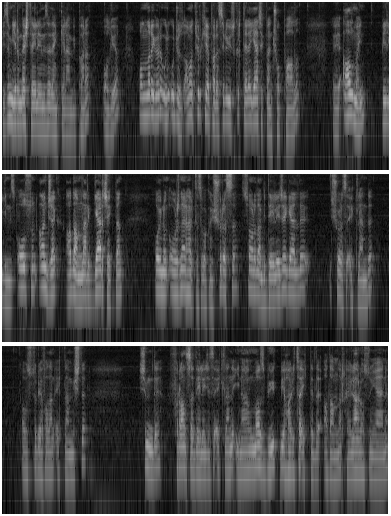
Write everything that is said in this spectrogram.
bizim 25 TL'mize denk gelen bir para oluyor. Onlara göre ucuz ama Türkiye parasıyla 140 TL gerçekten çok pahalı. E, almayın. Bilginiz olsun. Ancak adamlar gerçekten oyunun orijinal haritası bakın şurası. Sonradan bir DLC geldi. Şurası eklendi. Avusturya falan eklenmişti. Şimdi Fransa DLC'si eklendi. İnanılmaz büyük bir harita ekledi adamlar. Helal olsun yani.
